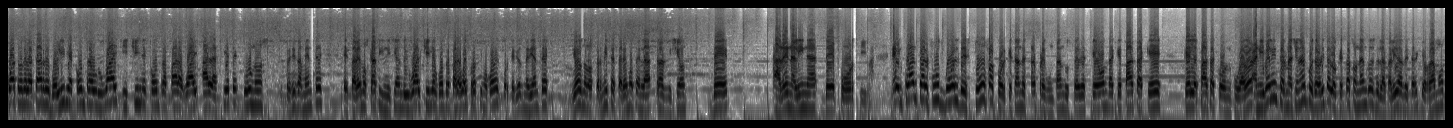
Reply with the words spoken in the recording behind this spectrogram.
4 de la tarde Bolivia contra Uruguay y Chile contra Paraguay a las 7, unos precisamente estaremos casi iniciando igual Chile contra Paraguay próximo jueves, porque Dios mediante, Dios nos los permite, estaremos en la transmisión de Adrenalina Deportiva. En cuanto al fútbol de estufa, porque se han de estar preguntando ustedes qué onda, qué pasa, qué, qué le pasa con jugador. A nivel internacional, pues ahorita lo que está sonando es la salida de Sergio Ramos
